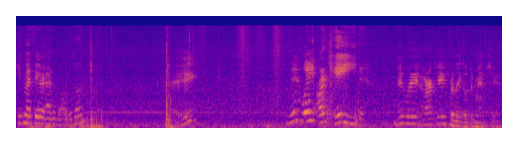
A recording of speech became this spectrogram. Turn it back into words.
He's my favorite out of all of them. Okay. Midway Arcade. Midway Arcade for Lego Dimensions.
